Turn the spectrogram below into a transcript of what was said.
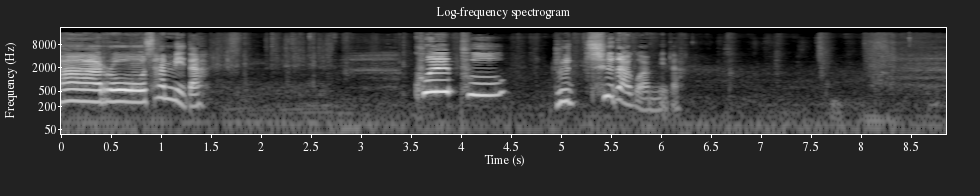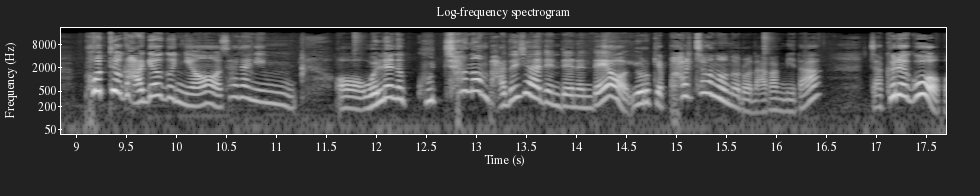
바로 삽니다. 쿨프 루츠라고 합니다. 포트 가격은요. 사장님 어, 원래는 9,000원 받으셔야 된다는데요. 이렇게 8,000원으로 나갑니다. 자, 그리고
